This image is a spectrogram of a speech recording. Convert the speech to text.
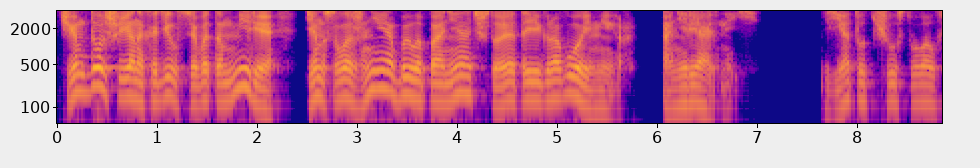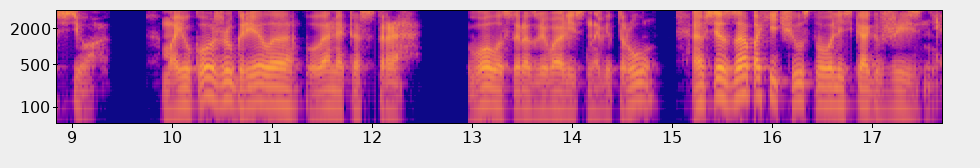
Чем дольше я находился в этом мире, тем сложнее было понять, что это игровой мир, а не реальный. Я тут чувствовал все. Мою кожу грело пламя костра. Волосы развивались на ветру, а все запахи чувствовались как в жизни.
